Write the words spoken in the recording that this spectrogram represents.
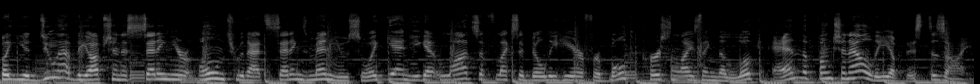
but you do have the option of setting your own through that settings menu. So again, you get lots of flexibility here for both personalizing the look and the functionality of this design.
